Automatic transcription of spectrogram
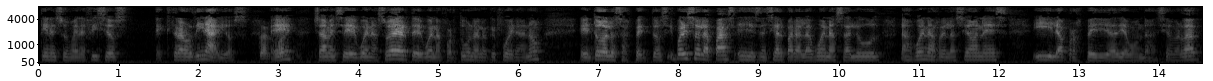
Tiene sus beneficios extraordinarios. ¿eh? Llámese buena suerte, buena fortuna, lo que fuera, ¿no? En todos los aspectos. Y por eso la paz es esencial para la buena salud, las buenas relaciones y la prosperidad y abundancia, ¿verdad?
